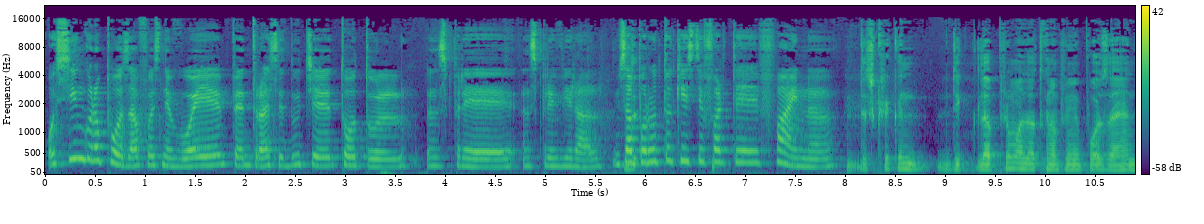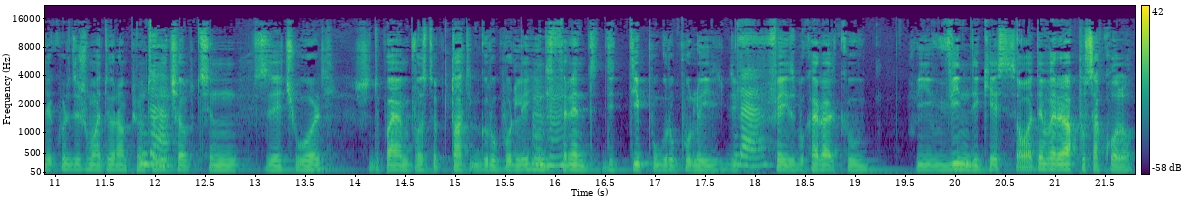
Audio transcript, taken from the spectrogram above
o singură poză a fost nevoie pentru a se duce totul înspre, înspre viral. Mi s-a De- părut o chestie foarte faină. Deci cred că în- de, la prima dată când am primit poza aia, în decurs de jumătate de oră am primit-o Da. de cel puțin 10 ori și după aia am văzut-o pe toate grupurile, indiferent de tipul grupului de Mhm. Da. Facebook care arată că îi vinde chestii sau whatever era pus acolo.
